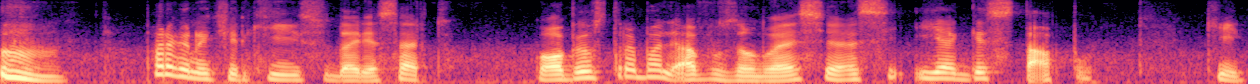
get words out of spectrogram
Para garantir que isso daria certo, Goebbels trabalhava usando a SS e a Gestapo, que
